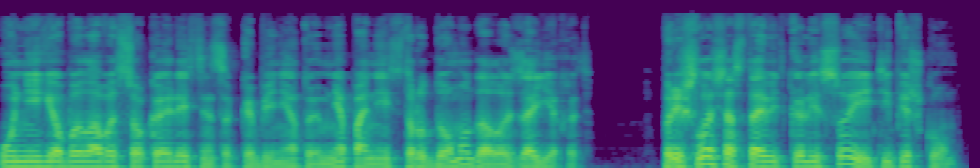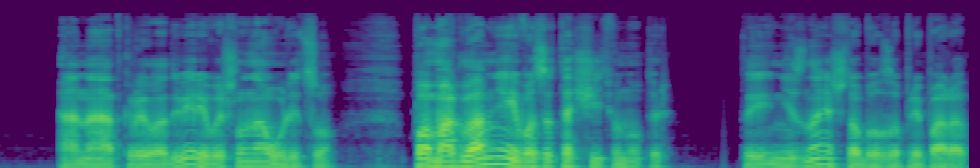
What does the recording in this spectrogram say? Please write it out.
У нее была высокая лестница к кабинету, и мне по ней с трудом удалось заехать. Пришлось оставить колесо и идти пешком. Она открыла дверь и вышла на улицу. Помогла мне его затащить внутрь. Ты не знаешь, что был за препарат?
